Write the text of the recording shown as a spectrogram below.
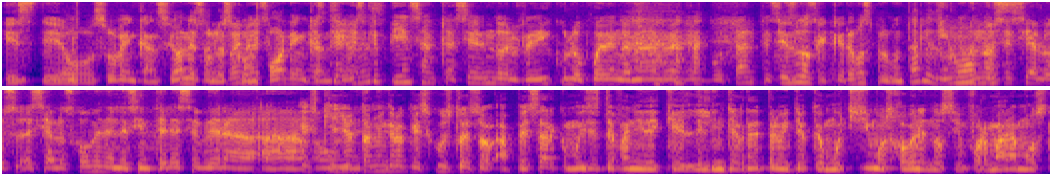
este, o suben canciones o les componen canciones. es que piensan que haciendo el ridículo pueden ganar eh, votantes. es lo que queremos preguntarles. no, sé si a los, si a los jóvenes les interese ver a... es que yo también creo que es justo eso, a pesar, como dice Stephanie, de que el Internet permitió que muchísimos jóvenes nos informáramos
